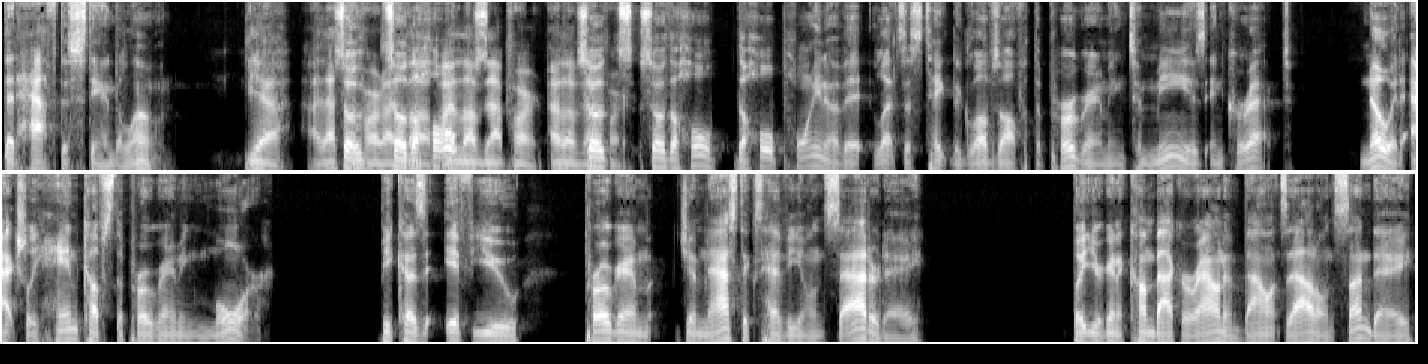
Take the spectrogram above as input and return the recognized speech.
that have to stand alone. Yeah, that's So- the part I so the love. I love that part. I love so that part. so the whole the whole point of it lets us take the gloves off with the programming to me is incorrect no it actually handcuffs the programming more because if you program gymnastics heavy on Saturday, but you're going to come back around and balance out on Sunday,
